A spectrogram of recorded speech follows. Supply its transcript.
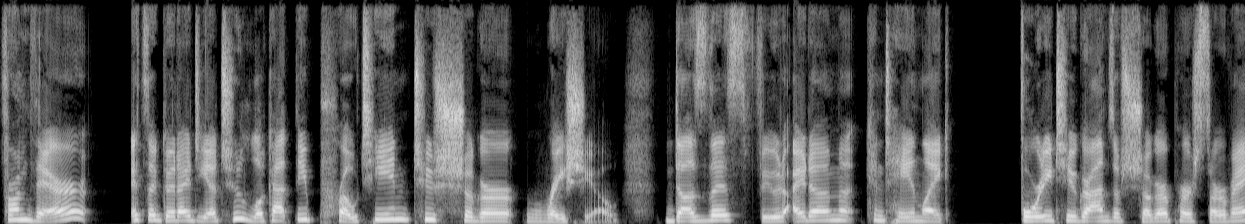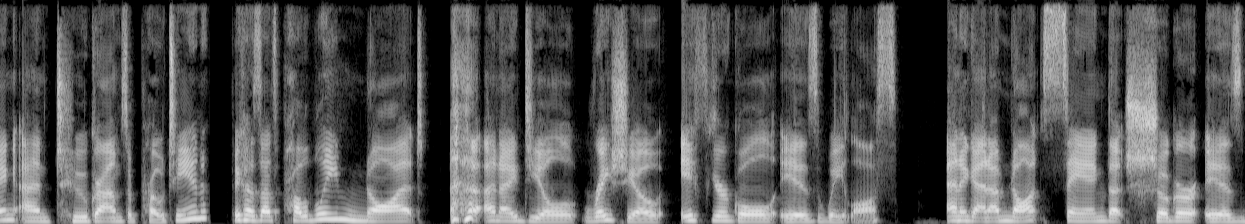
From there, it's a good idea to look at the protein to sugar ratio. Does this food item contain like 42 grams of sugar per serving and two grams of protein? Because that's probably not an ideal ratio if your goal is weight loss. And again, I'm not saying that sugar is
